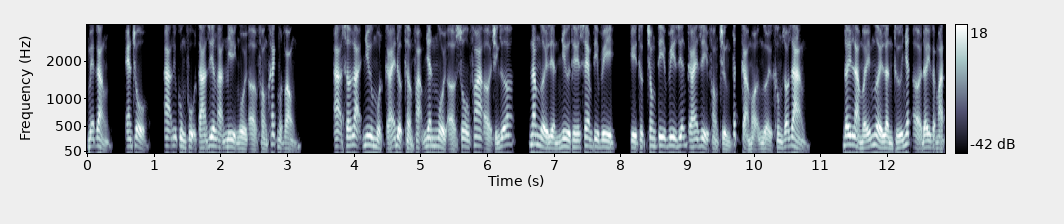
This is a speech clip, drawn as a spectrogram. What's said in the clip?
Mẹ gẳng en trổ a cùng phụ tá riêng an nhi ngồi ở phòng khách một vòng ạ sơ lại như một cái được thẩm phạm nhân ngồi ở sofa ở chính giữa năm người liền như thế xem tv kỳ thực trong tv diễn cái gì phòng chừng tất cả mọi người không rõ ràng. Đây là mấy người lần thứ nhất ở đây gặp mặt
